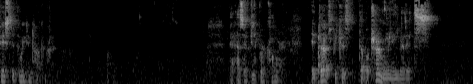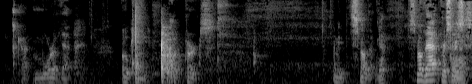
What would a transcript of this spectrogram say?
taste it, then we can talk about it. It has a deeper color. It does, because double char meaning that it's got more of that oaky burnt. I mean, smell that. Yeah. Smell that versus. nice.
